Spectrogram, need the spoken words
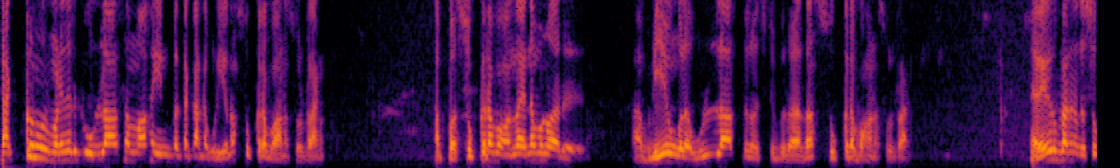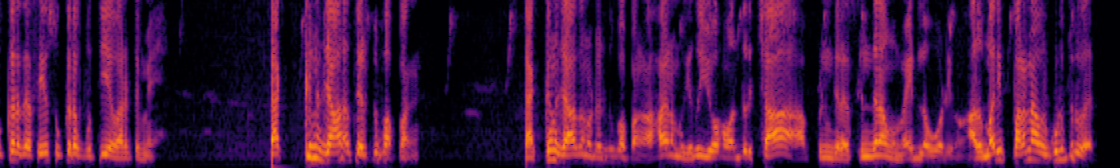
டக்குன்னு ஒரு மனிதருக்கு உல்லாசமாக இன்பத்தை காட்டக்கூடிய சுக்கிர பகவானை சொல்றாங்க. அப்ப சுக்கிர பகவான் தான் என்ன பண்ணுவாரு? அப்படியே உங்களை உல்லாசத்துல வச்சுட்டு போயிடுவார். அதான் சுக்கிர பகவானை சொல்றாங்க. நிறைய பேர் பாருங்க இந்த சுக்கர தசையோ சுக்கிர புத்திய வரட்டுமே. டக்குன்னு ஜாதகத்தை எடுத்து பார்ப்பாங்க. டக்குன்னு ஜாதகனோட எடுத்து பார்ப்பாங்க. ஆஹா நமக்கு எதுவும் யோகம் வந்துருச்சா அப்படிங்கிற சிந்தனை அவங்க மைண்ட்ல ஓடிடும். அது மாதிரி பலனை அவர் கொடுத்துருவார்.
